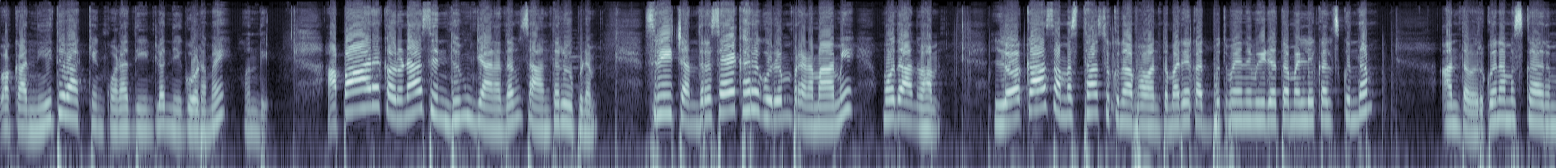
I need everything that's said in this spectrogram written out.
ఒక నీతి వాక్యం కూడా దీంట్లో నిగూఢమై ఉంది. అపార కరుణా సింధుం జ్ఞానదం శాంతరూపిణం. శ్రీ చంద్రశేఖర గురుం ప్రణమామి ముదాన్వహం. లోకా సమస్త సుఖనాభవంత మరి ఒక అద్భుతమైన వీడియోతో మళ్ళీ కలుసుకుందాం. అంతవరకు నమస్కారం.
